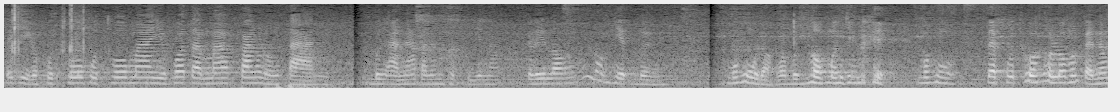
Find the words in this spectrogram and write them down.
ตะกี้ก็พุทโธพุทโธมาอยู่พอแต่มาฟังหลวงตานี่เบิ่งอ่านหน้าปานนสติเนาะก็เลยลองลองเฮ็ดเบิ่งบ่ฮู้ดอกว่าเบิ่งลมเบิ่งจังไดบ่ฮู้แต่พุทโธกับลมมันไปนํ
